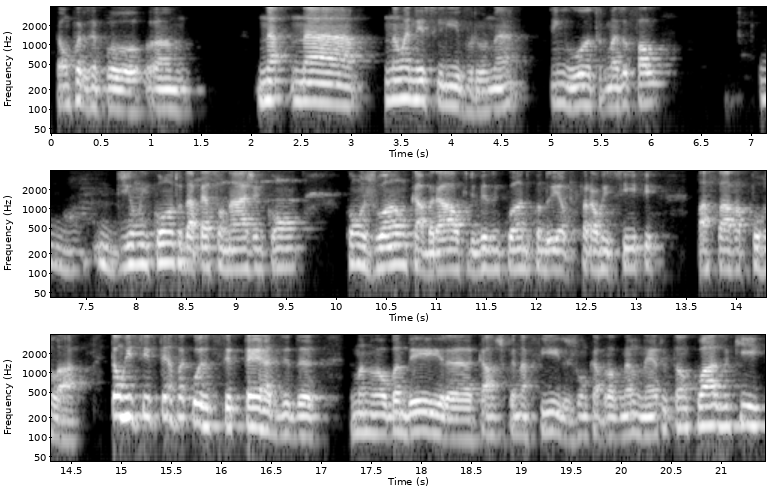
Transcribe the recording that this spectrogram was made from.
Então, por exemplo, na, na, não é nesse livro, né? em outro, mas eu falo de um encontro da personagem com, com o João Cabral, que de vez em quando, quando ia para o Recife, passava por lá. Então, o Recife tem essa coisa de ser terra de, de, Manuel Bandeira, Carlos Pena Filho, João Cabral do Melo Neto, então quase que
